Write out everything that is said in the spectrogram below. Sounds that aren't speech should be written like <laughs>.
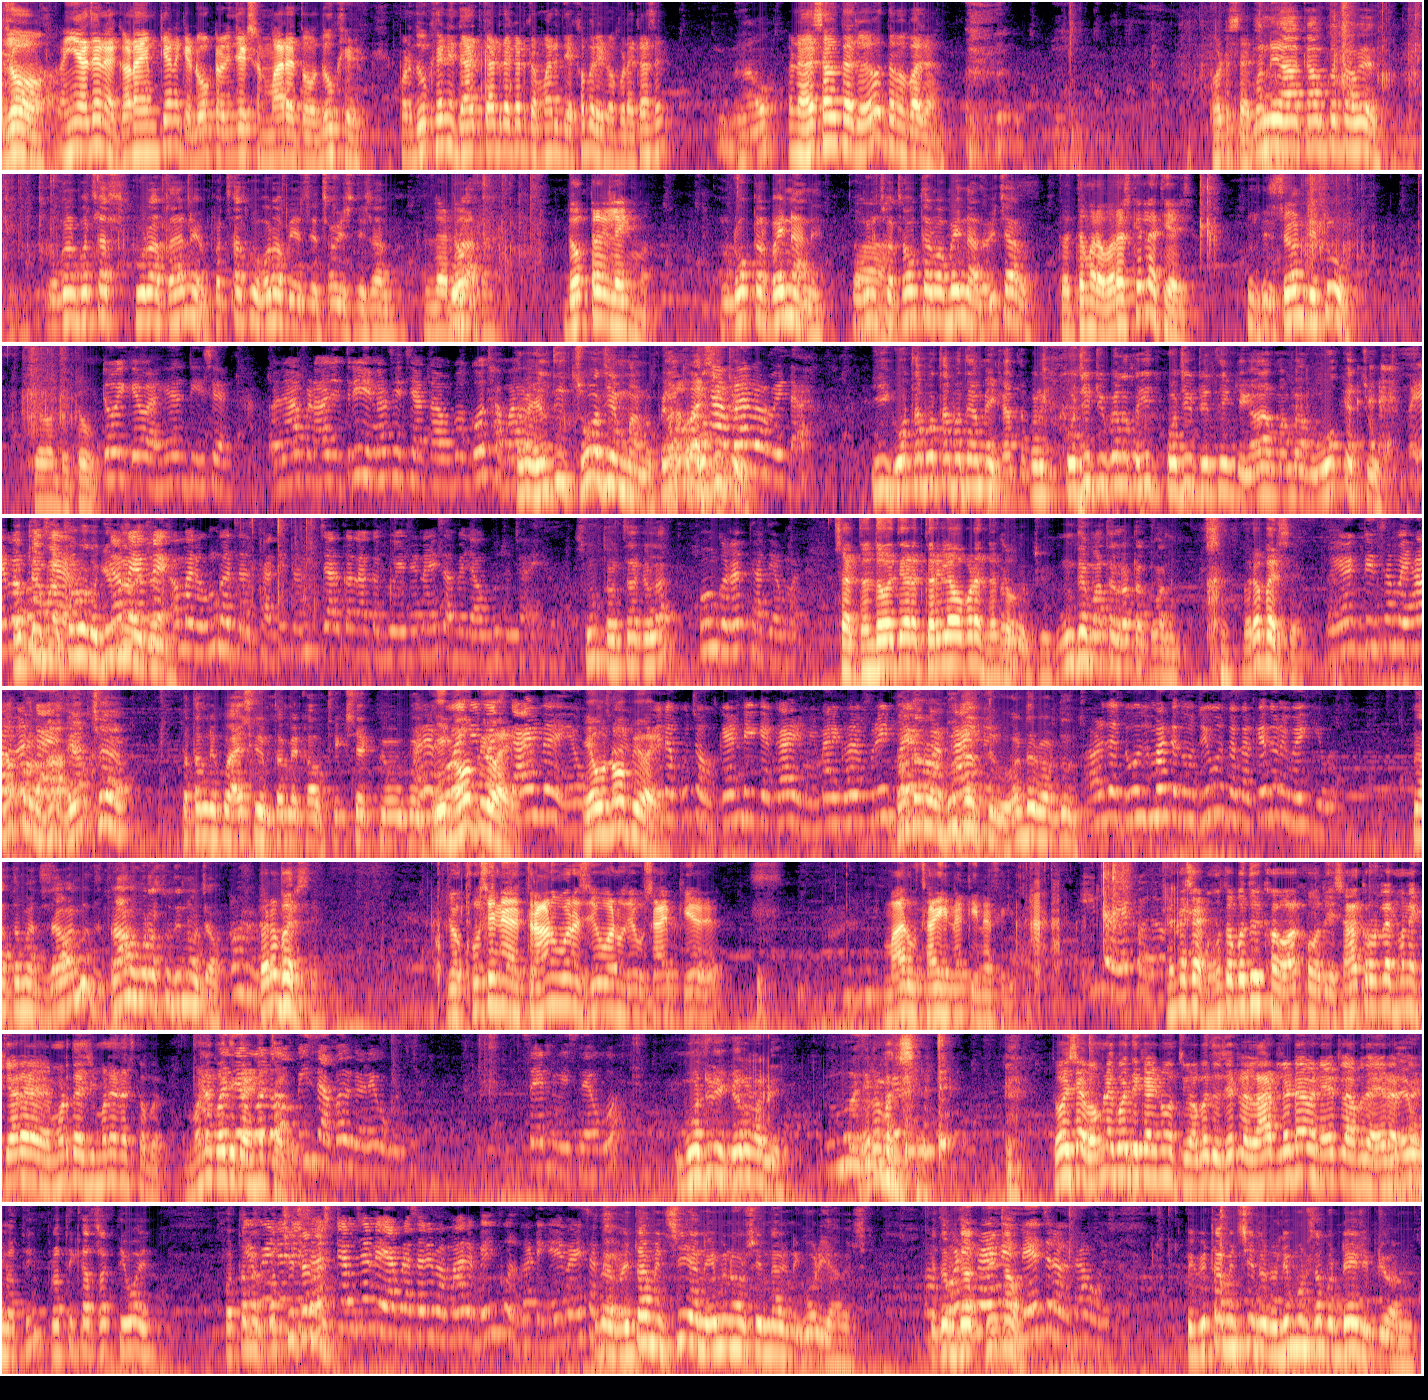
જો અહીંયા છે ને ઘણા એમ કે ને કે ડોક્ટર ઇન્જેક્શન મારે તો દુખે. પણ દુખે ની દાંત કાઢતા કાઢતા મારી દે ખબર ન પડે કાં છે? હા હો. અને હસાવતા જોયો હો તમે પાછા? ભટ્ટ સાહેબ મને આ કામ કરતા હવે ઓગણપચાસ પૂરા થાય ને પચાસમું વરસ બે છે સાલમાં. પૂરા ડોક- થાય. ડોક્ટરી લાઈનમાં હું ડોક્ટર બન્યા ને ઓગણીસો છોતેરમાં બન્યા તો વિચારો. તો તમારા વર્ષ કેટલા થયા છે? <laughs> સેવન્ટી ટુ સેવન્ટી ટુ તોય કેવા હેલ્ધી છે. અને આપણે આજે ત્રી નથી થયા તો ગોથા તમે મારવા હેલ્ધી છો જેમ માનો. પેલા તો છે. પોઝિટિવ ઈ ગોથા બોથા બધા અમે ખાતા. પણ પોઝિટિવ પેલા તો ઈ જ પોઝિટિવ થિંકિંગ આ મામા હું ઓકે જ છું. અત્યારમાં શું તો તમે ગિરનાર એમને અમારે ઊંઘ જ નથી થતી. ત્રણથી ચાર કલાક જ હોય છે એના હિસાબે જ આવું બધું થાય. શું ત્રણ ચાર કલાક? ઊંઘ નથી થતી અમારે. સાહેબ ધંધો હોય ત્યારે જ કરી લેવો પડે ને ધંધો? જ ઊંધે માથે લટકવાનું. <laughs> બરાબર છે. એક દિન સમય હા પણ હા એક છે. તો તમને કોઈ આઈસ્ક્રીમ તમે ખાવ ઠીક શેક પીવો કોઈ એ નો પીવાય. નહીં, એવું નો. પીવાય. એને પૂછો કેન્ડી કે કાઈ નહીં. મારી ઘરે ફ્રીજ હળદર વાળું દૂધ જ પીવું હળદર વાળું દૂધ. હળદર દૂધ માટે તો જીવું જ નકર કેદો ની વહી ગયો ના તમે જવાનું નથી. ત્રાણું વર્ષ સુધી ન જાઓ. બરાબર છે. જો ખુશીને ત્રાણું વર્ષ જીવવાનું જેવું સાહેબ કહે છે. મારું થાય નક્કી નથી. એટલે સાહેબ હું તો બધું ખાવ આખો દી શાક રોટલા જ મને ક્યારે મળતા છે મને નથી ખબર. મને કોઈ કઈ નથી થતું. પીઝા બર્ગર એવું બધું. સેન્ડવિચ ને એવું મોજડી કરવાની. બરાબર છે. તોય સાહેબ અમને કોઈ દી કઈ ન થયું. આ બધું જેટલા લાડ લડાવે ને એટલા બધા હેરાન એવું નથી. પ્રતિકાર શક્તિ હોય. પણ તમે પછી છે ને સિસ્ટમ છે ને આપણા શરીરમાં મારે બિલકુલ ઘટી ગઈ. એના હિસાબે વિટામિન સી અને ઇમ્યુનોસિનની ગોળી આવે છે. કે તમે જરાક ફ્રી થાવ નેચરલ થવું પછી વિટામિન સી ને લીંબુનું શરબત ડેઈલી પીવાનું.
